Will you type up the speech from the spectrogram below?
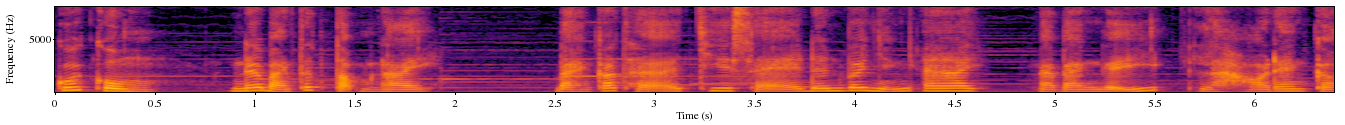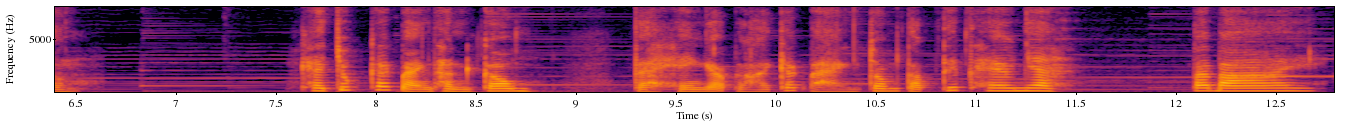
Cuối cùng, nếu bạn thích tập này, bạn có thể chia sẻ đến với những ai mà bạn nghĩ là họ đang cần. Kha chúc các bạn thành công và hẹn gặp lại các bạn trong tập tiếp theo nha. Bye bye.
